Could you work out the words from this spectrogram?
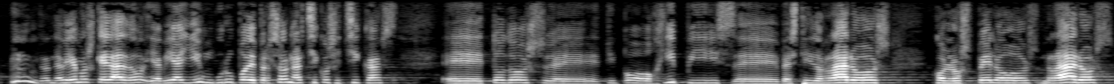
donde habíamos quedado y había allí un grupo de personas, chicos y chicas, eh, todos eh, tipo hippies, eh, vestidos raros, con los pelos raros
